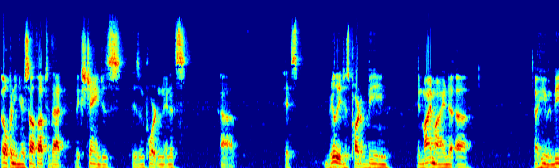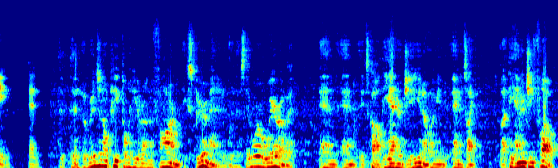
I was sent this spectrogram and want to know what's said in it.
opening yourself up to that exchange is is important, and it's uh, it's really just part of being, in my mind, a, a human being. And the, the original people here on the farm experimented with this; they were aware of it, and and it's called the energy. You know, I mean, and it's like let the energy flow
